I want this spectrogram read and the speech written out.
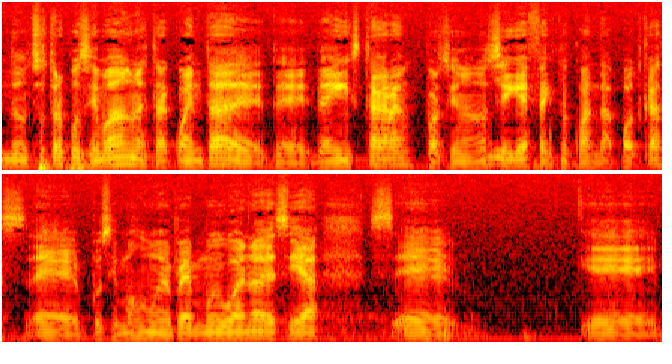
nosotros pusimos en nuestra cuenta de, de- de Instagram, por si no nos sigue, Efectos Cuanda Podcast, eh, pusimos un EP muy bueno, decía eh, eh,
